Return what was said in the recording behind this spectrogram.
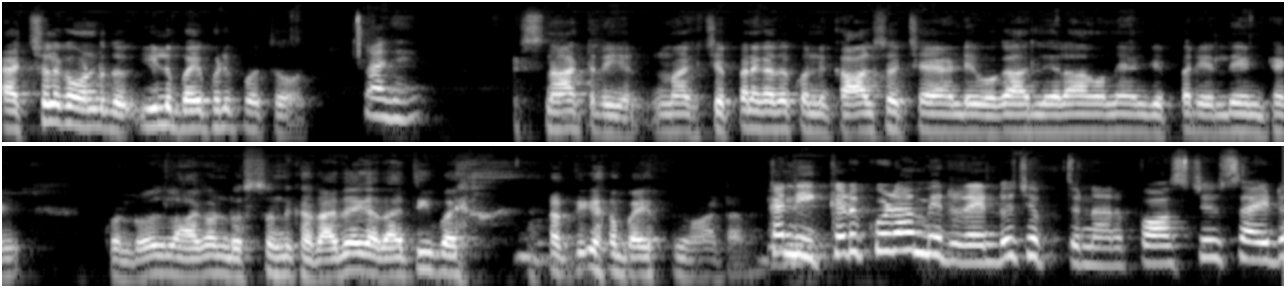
యాక్చువల్గా ఉండదు. వీళ్ళు భయపడిపోతూ. అదే. ఇట్స్ నాట్ రియల్ నాకు చెప్పాను కదా కొన్ని కాల్స్ వచ్చాయండి ఉగాదులు ఎలా ఉన్నాయని చెప్పారు వెళ్ళి ఏంటంటే కొన్ని రోజులు ఆగండి వస్తుంది కదా అదే కదా అతి భయం అతిగా భయం అనమాట కానీ ఇక్కడ కూడా మీరు రెండు చెప్తున్నారు. Positive side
